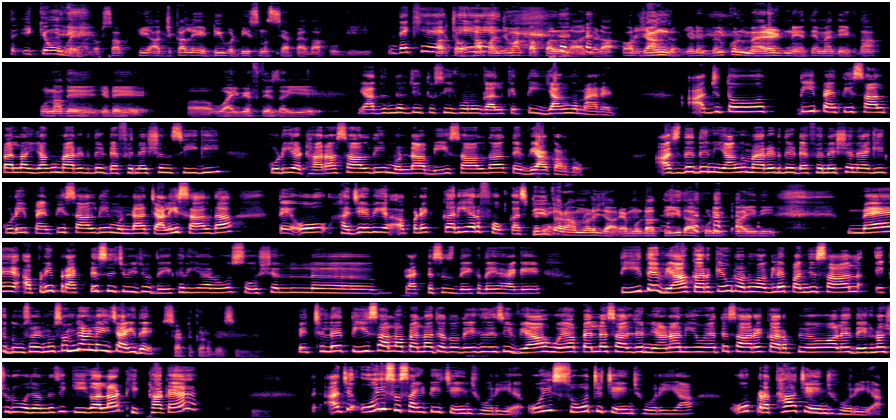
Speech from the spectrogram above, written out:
ਤੇ ਇਹ ਕਿਉਂ ਹੋਇਆ ਡਾਕਟਰ ਸਾਹਿਬ? ਕਿ ਅੱਜ ਕੱਲ ਏਡੀ ਵੱਡੀ ਸਮੱਸਿਆ ਪੈਦਾ ਹੋ ਗਈ। ਦੇਖਿਏ ਪਰ ਚੌਥਾ ਇਹ- ਪੰਜਵਾਂ ਕਪਲ ਆ ਜਿਹੜਾ ਔਰ ਯੰਗ ਜਿਹੜੇ ਬਿਲਕੁਲ ਮੈਰਿਡ ਨੇ ਤੇ ਮੈਂ ਦੇਖਦਾ ਉਹਨਾਂ ਦੇ ਜਿਹੜੇ ਉਹ ਆਈਵੀਐਫ ਦੇ ਜ਼ਰੀਏ। ਯਾਦਵਿੰਦਰ ਜੀ ਤੁਸੀਂ ਹੁਣ ਗੱਲ ਕੀਤੀ ਯੰਗ ਮੈਰਿਡ ਅੱਜ ਤੋਂ 30 35 ਸਾਲ ਪਹਿਲਾਂ ਯੰਗ ਮੈਰਿਡ ਦੀ ਡੈਫੀਨੇਸ਼ਨ ਸੀਗੀ। ਕੁੜੀ 18 ਸਾਲ ਦੀ ਮੁੰਡਾ 20 ਸਾਲ ਦਾ ਤੇ ਵਿਆਹ ਕਰ ਦੋ। ਅੱਜ ਦੇ ਦਿਨ ਯੰਗ ਮੈਰਿਡ ਦੀ ਡੈਫੀਨੇਸ਼ਨ ਹੈਗੀ ਕੁੜੀ 35 ਸਾਲ ਦੀ ਮੁੰਡਾ 40 ਸਾਲ ਦਾ ਤੇ ਉਹ ਹਜੇ ਵੀ ਆਪਣੇ ਕੈਰੀਅਰ ਫੋਕਸਡ 30 ਨੇ। ਤਾਂ ਆਰਾਮ ਨਾਲ ਹੀ ਜਾ ਰਿਹਾ ਮੁੰਡਾ 30 ਦਾ ਕੁੜੀ 28 ਦੀ। ਮੈਂ ਆਪਣੀ ਪ੍ਰੈਕਟਿਸ ਵਿੱਚ ਵੀ ਜੋ ਦੇਖ ਰਹੀ ਹਾਂ ਰੋਜ਼ ਸੋਸ਼ਲ ਪ੍ਰੈਕਟਿਸਿਸ ਦੇਖਦੇ ਹੈਗੇ। 30 ਤੇ ਵਿਆਹ ਕਰਕੇ ਉਹਨਾਂ ਨੂੰ ਅਗਲੇ 5 ਸਾਲ ਇੱਕ ਦੂਸਰੇ ਨੂੰ ਸਮਝਣ ਲਈ ਚਾਹੀਦੇ। ਸੈੱਟ ਕਰਦੇ ਸੀ। ਪਿਛਲੇ 30 ਸਾਲਾਂ ਪਹਿਲਾਂ ਜਦੋਂ ਦੇਖਦੇ ਸੀ, ਵਿਆਹ ਹੋਇਆ, ਪਹਿਲੇ ਸਾਲ ਜੇ ਨਿਆਣਾ ਨਹੀਂ ਹੋਇਆ ਤੇ ਸਾਰੇ ਘਰ ਪਿਓ ਵਾਲੇ ਦੇਖਣਾ ਸ਼ੁਰੂ ਹੋ ਜਾਂਦੇ ਸੀ, ਕੀ ਗੱਲ ਆ ਠੀਕ ਠਾਕ ਹੈ? ਤੇ ਅੱਜ ਉਹੀ ਸੁਸਾਇਟੀ ਚੇਂਜ ਹੋ ਰਹੀ ਹੈ, ਉਹੀ ਸੋਚ ਚੇਂਜ ਹੋ ਰਹੀ ਆ, ਉਹ ਪ੍ਰਥਾ ਚੇਂਜ ਹੋ ਰਹੀ ਆ।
